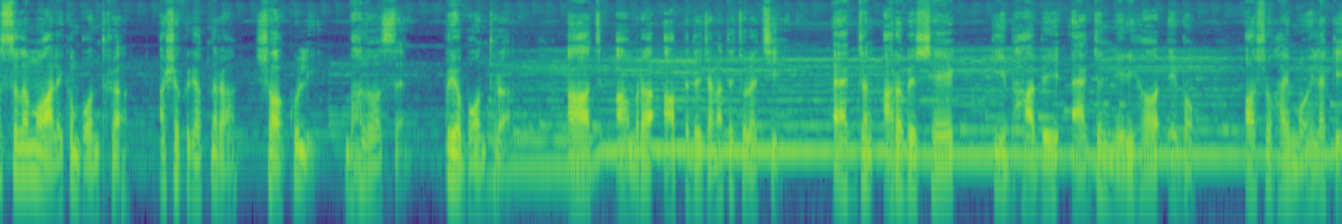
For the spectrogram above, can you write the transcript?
আসসালামু আলাইকুম বন্ধুরা, আশা করি আপনারা সকলেই ভালো আছেন। প্রিয় বন্ধুরা, আজ আমরা আপনাদের জানাতে চলেছি একজন আরবের শেখ কীভাবে একজন নিরীহ এবং অসহায় মহিলাকে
